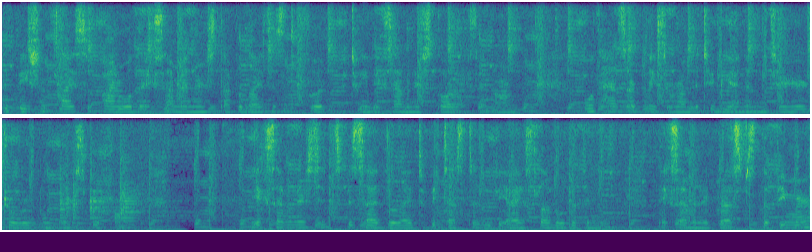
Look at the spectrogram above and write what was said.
The patient lies supine while the examiner stabilizes the foot between the examiner's thorax and arm. Both hands are placed around the tibia and an anterior drawer movement is performed. The examiner sits beside the leg to be tested with the eyes level with the knee. The examiner grasps the femur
